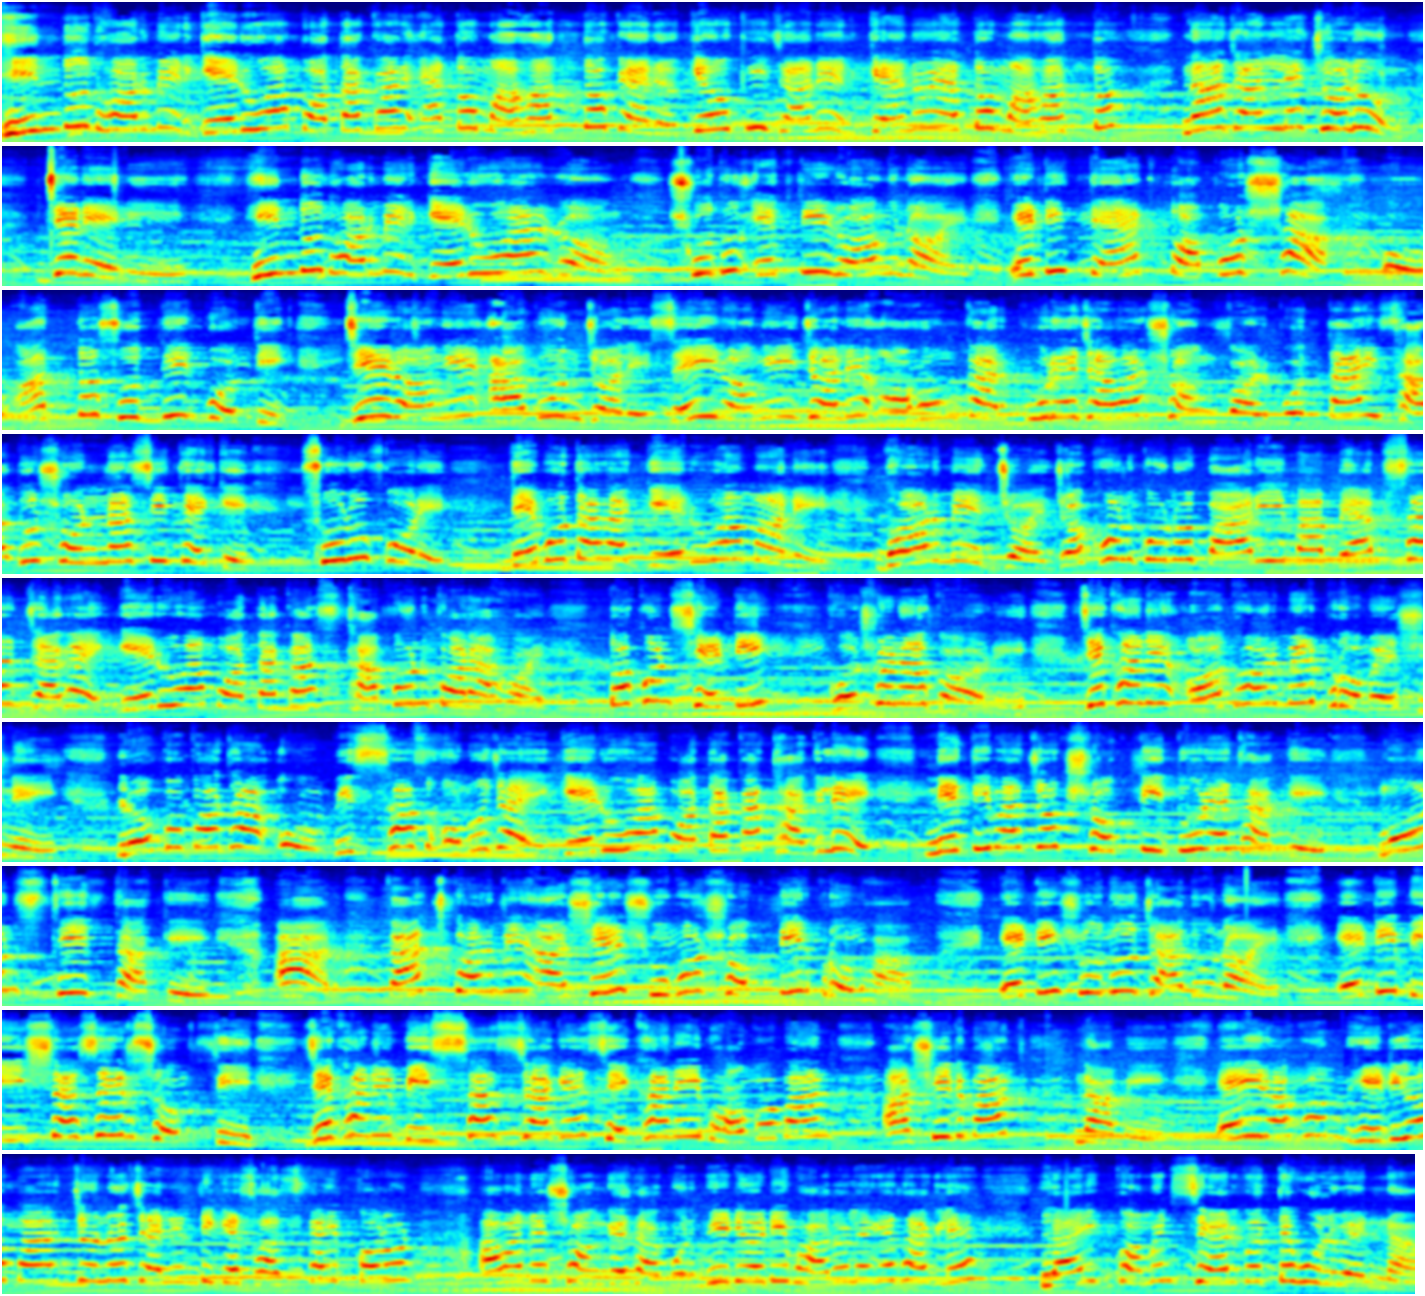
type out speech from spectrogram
হিন্দু ধর্মের গেরুয়া পতাকার এত মাহাত্ম কেন? কেউ কি জানেন কেন এত মাহাত্ম? না জানলে চলুন জেনে নি হিন্দু ধর্মের গেরুয়ার রং শুধু একটি রং নয়, এটি ত্যাগ, তপস্যা ও আত্মশুদ্ধির প্রতীক। যে রঙে আগুন জ্বলে, সেই রঙেই জ্বলে অহংকার পুড়ে যাওয়ার সংকল্প। তাই সাধু সন্ন্যাসী থেকে শুরু করে দেবতারা গেরুয়া মানে ধর্মের জয়। যখন কোনো বাড়ি বা ব্যবসার জায়গায় গেরুয়া পতাকা স্থাপন করা হয়, তখন সেটি ঘোষণা করে, যেখানে অধর্মের প্রবেশ নেই। লোককথা ও বিশ্বাস অনুযায়ী গেরুয়া পতাকা থাকলে নেতিবাচক শক্তি দূরে থাকে, মন স্থির থাকে আর কাজকর্মে আসে শুভ শক্তির প্রভাব। এটি শুধু জাদু নয়, এটি বিশ্বাসের শক্তি। যেখানে বিশ্বাস জাগে, সেখানেই ভগবান আশীর্বাদ নামে। এই রকম ভিডিও পাওয়ার জন্য চ্যানেলটিকে সাবস্ক্রাইব করুন, আমাদের সঙ্গে থাকুন। ভিডিওটি ভালো লেগে থাকলে লাইক, কমেন্ট, শেয়ার করতে ভুলবেন না।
